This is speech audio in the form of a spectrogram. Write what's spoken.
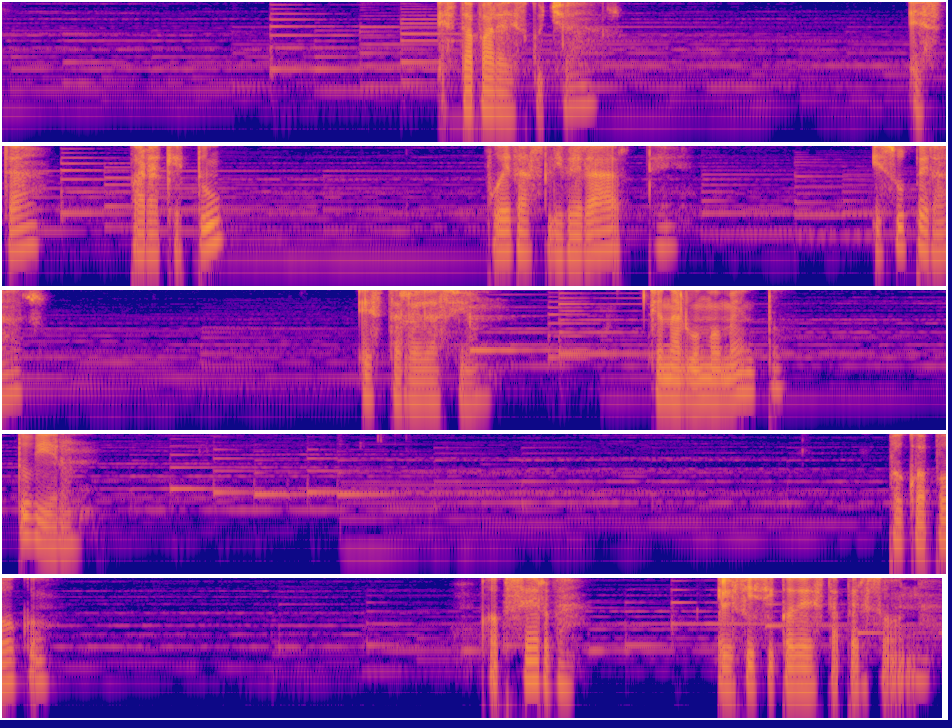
está para escuchar, está para que tú puedas liberarte y superar esta relación que en algún momento tuvieron. Poco a poco, observa el físico de esta persona.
